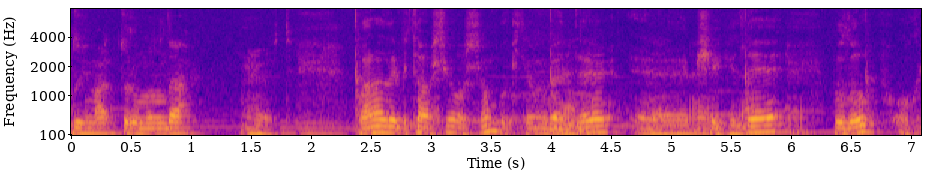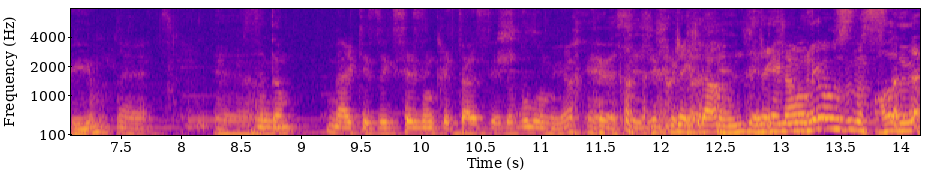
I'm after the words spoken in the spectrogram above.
duymak durumunda. Evet. Bana da bir tavsiye olsun. Bu kitabı ben de e, bir şekilde bulup okuyayım. Evet. E, Bizim adam merkezdeki Sezin Kırtasiye'de bulunuyor. evet sizin reklam, kırtasiyenin de reklam alıyor musunuz? Alıyor.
